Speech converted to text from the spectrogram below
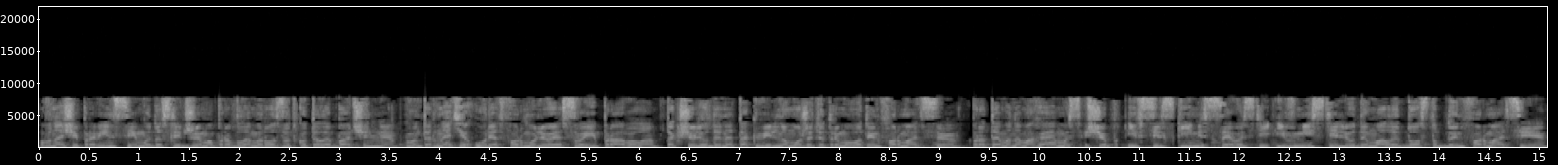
В нашій провінції ми досліджуємо проблеми розвитку телебачення. В інтернеті уряд формулює свої правила, так що люди не так вільно можуть отримувати інформацію. Проте ми намагаємось, щоб і в сільській місцевості, і в місті люди мали доступ до інформації.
